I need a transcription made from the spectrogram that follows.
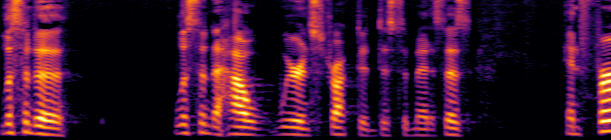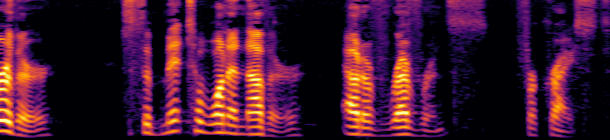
listen, to, listen to how we're instructed to submit. It says, And further, submit to one another out of reverence for Christ.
